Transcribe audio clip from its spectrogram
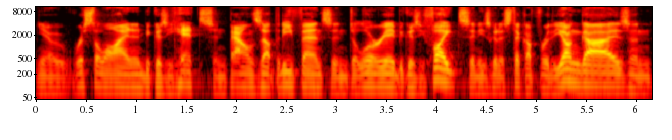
you know, Ristolainen because he hits and balances out the defense and Deslauriers because he fights and he's going to stick up for the young guys and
